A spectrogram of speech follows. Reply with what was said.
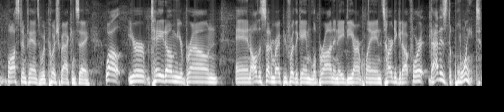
Boston fans would push back and say, "Well, you're Tatum, you're Brown, and all of a sudden, right before the game, LeBron and AD aren't playing. It's hard to get up for it. That is the point.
